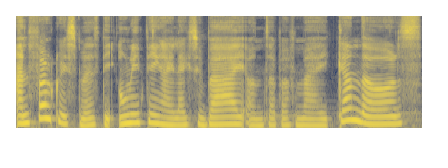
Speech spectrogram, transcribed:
And for Christmas, the only thing I like to buy on top of my candles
